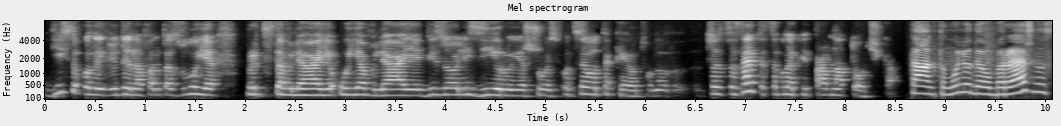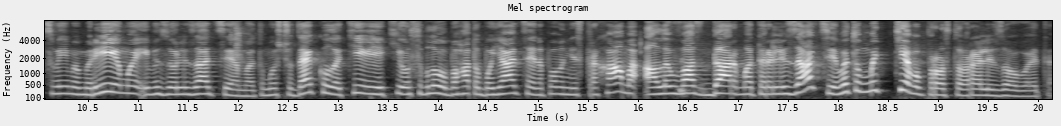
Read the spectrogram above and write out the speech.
дійсно, коли людина фантазує, представляє, уявляє, візуалізує щось, оце отаке от воно. Це, це знаєте, це була як відправна точка. Так, тому люди обережно своїми мріями і візуалізаціями, тому що деколи ті, які особливо багато бояться і наповнені страхами, але у вас дар матеріалізації, ви то миттєво просто реалізовуєте.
